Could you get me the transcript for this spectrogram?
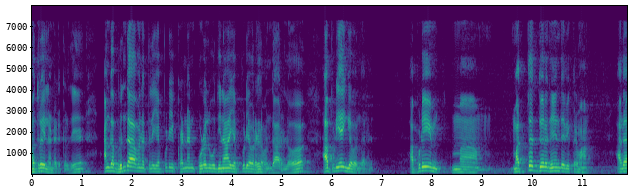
மதுரையில் நடக்கிறது. அங்கே பிருந்தாவனத்தில் எப்படி கண்ணன் குடல் ஊதினா எப்படி அவர்கள் வந்தார்களோ அப்படியே இங்கே வந்தார்கள். அப்படி மத்ததுர துரதேந்த விக்ரமான். அதை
